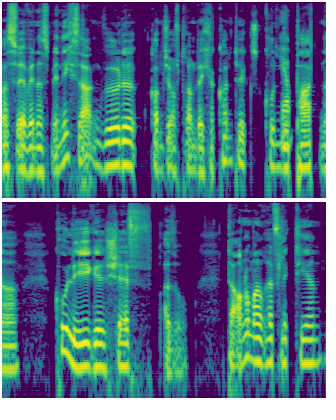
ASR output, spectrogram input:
Was wäre, wenn er es mir nicht sagen würde? Kommt ja oft dran, welcher Kontext, Kunde, Ja. Partner, Kollege, Chef, also da auch nochmal reflektieren,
